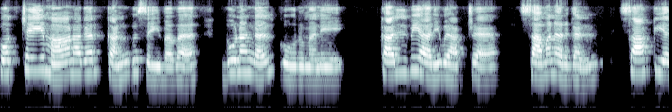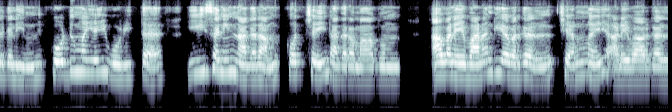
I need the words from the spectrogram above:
கொச்சை மாநகர் கண்பு செய்பவர் குணங்கள் கூறுமனே. கல்வி அறிவு அற்ற சமணர்கள் சாக்கியர்களின் கொடுமையை ஒழித்த ஈசனின் நகரம் கொச்சை நகரமாகும். அவனை வணங்கியவர்கள் செம்மை அடைவார்கள்.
